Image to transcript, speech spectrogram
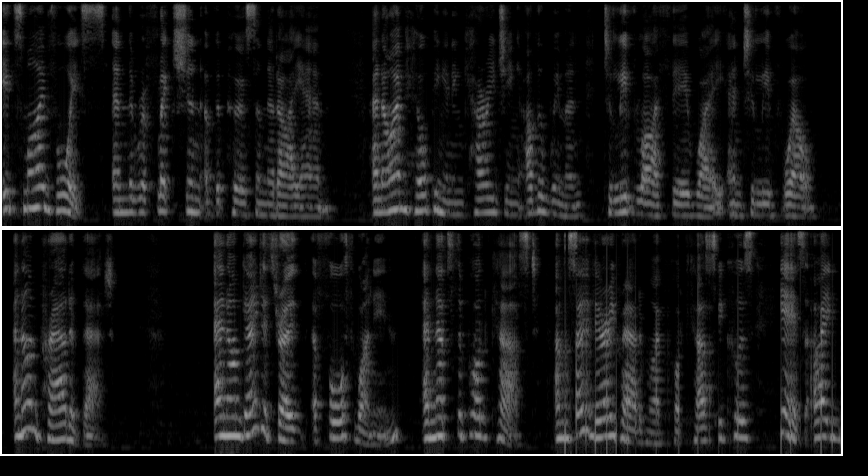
it's my voice and the reflection of the person that I am. And I'm helping and encouraging other women to live life their way and to live well. And I'm proud of that. And I'm going to throw a fourth one in, and that's the podcast. I'm so very proud of my podcast because, yes, I,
